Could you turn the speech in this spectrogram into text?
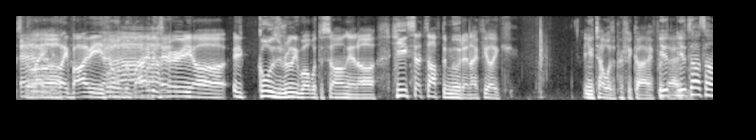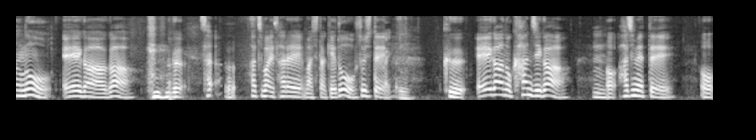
So, and, like, he's uh, like Bobby. So the vibe is very, uh, it goes really well with the song. And uh, he sets off the mood. And I feel like Yuta was a perfect guy for 유, that. 유타상노 애가가 그 사, 하츠바이 사례 마시다께도 소시 때그 그 칸지가 음. 어, 하지메 때 어,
